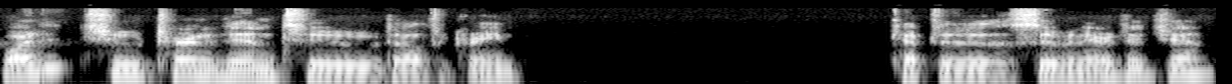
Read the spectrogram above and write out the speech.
Why didn't you turn it into Delta Green? Kept it as a souvenir, did you?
